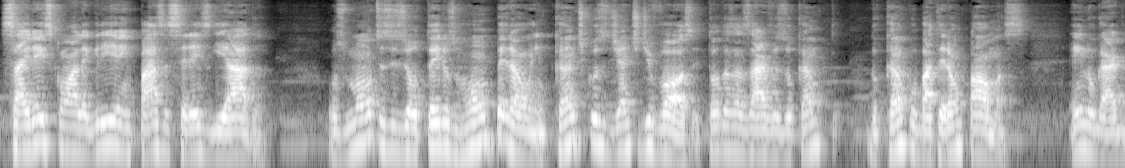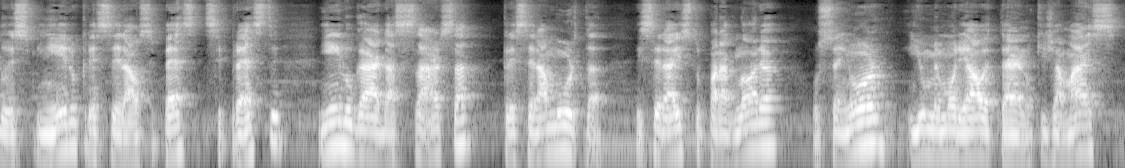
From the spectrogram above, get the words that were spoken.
Saireis com alegria, em paz e sereis guiado. Os montes e outeiros romperão em cânticos diante de vós, e todas as árvores do campo, do campo baterão palmas. Em lugar do espinheiro crescerá o cipreste, e em lugar da sarça crescerá a murta, e será isto para a glória, o Senhor e o memorial eterno, que jamais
